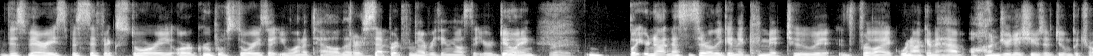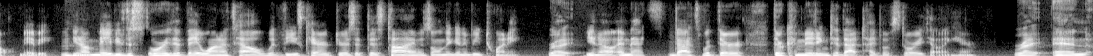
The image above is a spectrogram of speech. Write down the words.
this very specific story or a group of stories that you want to tell that are separate from everything else that you're doing, right. but you're not necessarily going to commit to it for like, we're not going to have 100 issues of Doom Patrol, maybe. You mm-hmm. know, maybe the story that they want to tell with these characters at this time is only going to be 20 Right. you know and that's that's what they're they're committing to that type of storytelling here Right. And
